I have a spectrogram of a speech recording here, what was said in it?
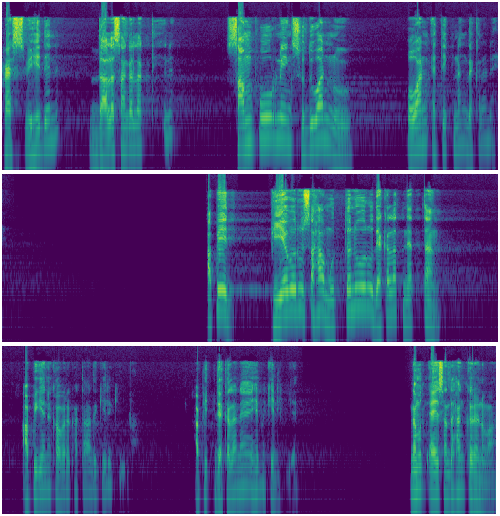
රැස් විහිදෙන දළ සඟලක් තියෙන සම්පූර්ණයෙන් සුදුවන් වූ ඔවන් ඇතෙක් නං දැකල නෑ. අපේ පියවරු සහ මුත්තනුවරු දැකලත් නැත්තං අපි ගැන කවර කතාද කියල කීවා. අපිත් දැකල නෑ එහෙම කෙනෙක් ගැන. නමුත් ඇය සඳහන් කරනවා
